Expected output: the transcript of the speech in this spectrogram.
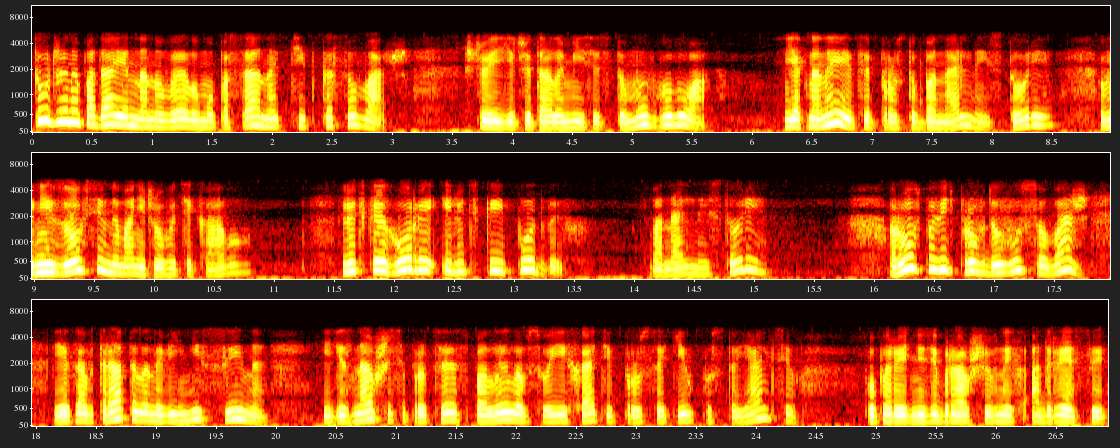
тут же нападає на новелу Мопасана Тітка Соваж, що її читала місяць тому в Голуа. Як на неї, це просто банальна історія, в ній зовсім нема нічого цікавого. Людське горе і людський подвиг. Банальна історія. Розповідь про вдову Соваж, яка втратила на війні сина і, дізнавшися про це, спалила в своїй хаті прусаків постояльців, попередньо зібравши в них адреси,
